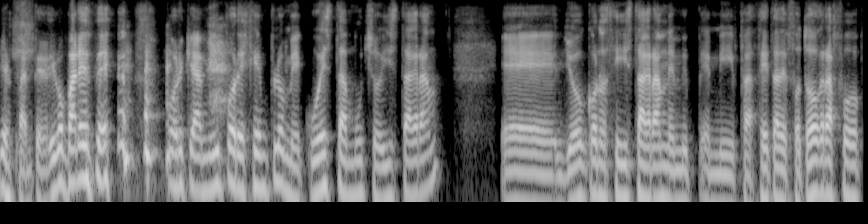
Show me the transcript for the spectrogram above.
te digo parece, porque a mí, por ejemplo, me cuesta mucho Instagram Eh, yo conocí Instagram en mi, faceta de fotógrafo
